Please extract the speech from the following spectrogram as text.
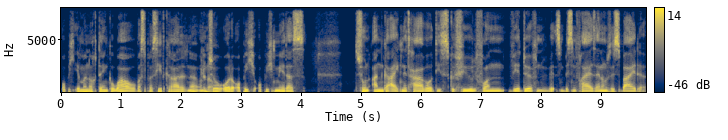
Ob ich immer noch denke, wow, was passiert gerade, ne? Und genau. so, oder ob ich, ob ich mir das schon angeeignet habe, dieses Gefühl von, wir dürfen ein bisschen freier sein. Und es ist beide.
